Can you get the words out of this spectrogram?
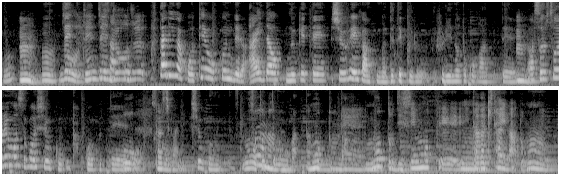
君。うん。うん、でそう全然上手。2人がこう手を組んでる間を抜けてシュウ・フェイファン君が出てくる振りのとこがあって、うん。あそそれもすごいシュウ君かっこよくてお確かにシュウ君もそうとってもよかったとも思った。っとね、うん。もっと自信持っていただきたいなと思って、うん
